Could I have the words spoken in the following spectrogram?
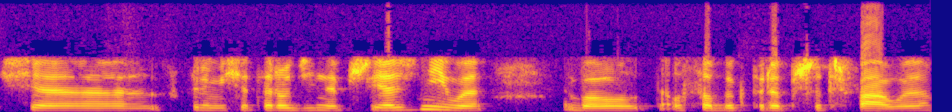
się, z którymi się te rodziny przyjaźniły, bo osoby, które przetrwały,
